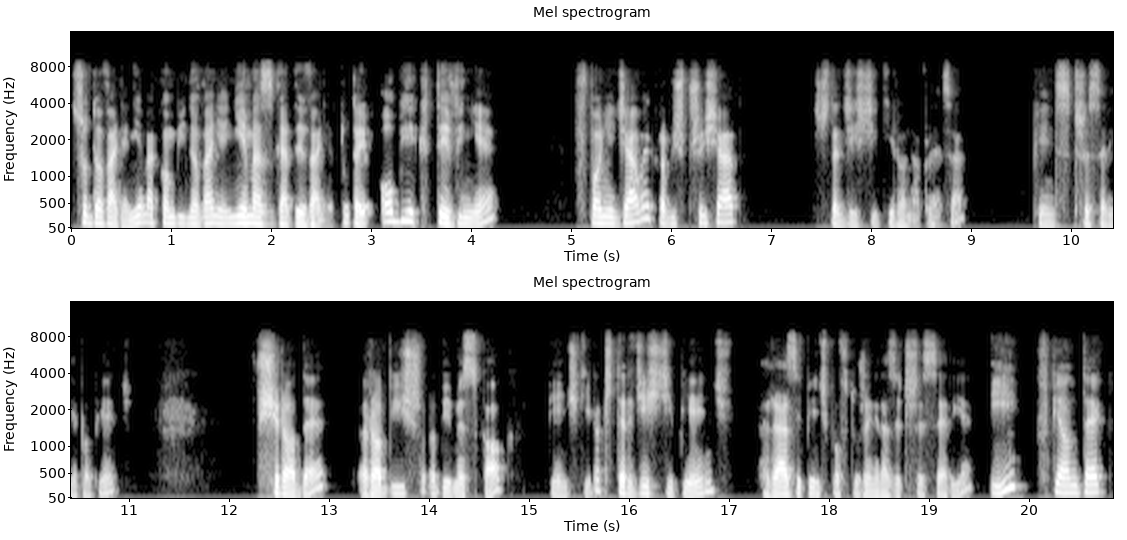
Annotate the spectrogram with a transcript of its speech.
cudowania, nie ma kombinowania, nie ma zgadywania. Tutaj obiektywnie w poniedziałek robisz przysiad 40 kg na plecach, 5, 3 serie po 5. W środę robisz, robimy skok 5 kg, 45 razy 5 powtórzeń razy 3 serie i w piątek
